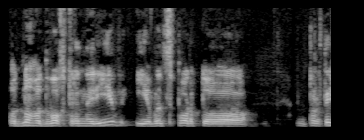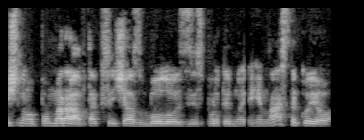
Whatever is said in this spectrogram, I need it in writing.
одного-двох тренерів, і вид спорту практично помирав. Так в свій час було зі спортивною гімнастикою.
